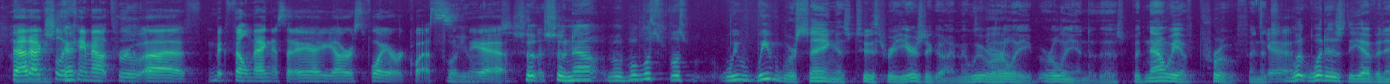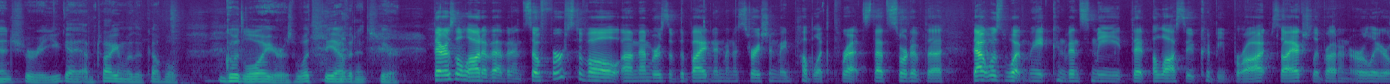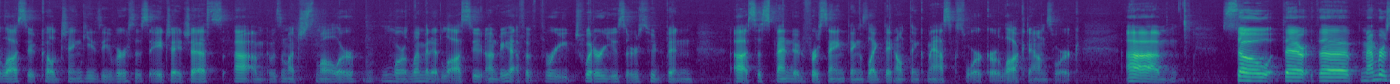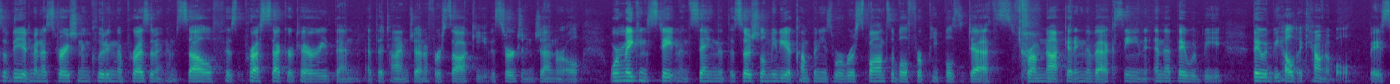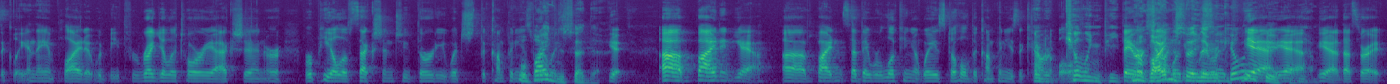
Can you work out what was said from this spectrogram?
That Um, actually eh. came out through uh, M- Phil Magness at AIER's FOIA requests. FOIA yeah. So, so now, well, well, let's, let's, we, we were saying this two, three years ago. I mean, we were Yeah. early, early into this, but now we have proof. And Yeah. it's, what, what is the evidentiary? You guys, I'm talking with a couple good lawyers. What's the evidence here? There's a lot of evidence. So first of all, uh, members of the Biden administration made public threats. That's sort of the that was what made convinced me that a lawsuit could be brought. So I actually brought an earlier lawsuit called Changizi versus HHS. Um, it was a much smaller, more limited lawsuit on behalf of three Twitter users who'd been uh, suspended for saying things like they don't think masks work or lockdowns work. Um, so the, the members of the administration, including the president himself, his press secretary, then at the time Jennifer Psaki, the Surgeon General, were making statements saying that the social media companies were responsible for people's deaths from not getting the vaccine, and that they would be they would be held accountable, basically. And they implied it would be through regulatory action or repeal of Section 230, which the companies Well, really, Biden said that. yeah. Uh, Biden, yeah. Uh, Biden said they were looking at ways to hold the companies accountable. They were killing people. They No, were Biden said they were killing yeah, people. yeah, yeah, that's right.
